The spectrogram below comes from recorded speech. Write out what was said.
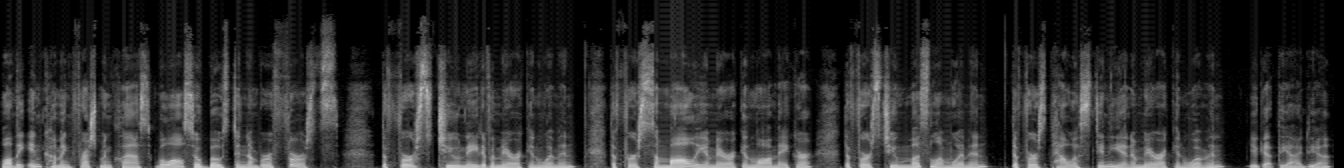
while the incoming freshman class will also boast a number of firsts. The first two Native American women, the first Somali American lawmaker, the first two Muslim women, the first Palestinian American woman. You get the idea.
